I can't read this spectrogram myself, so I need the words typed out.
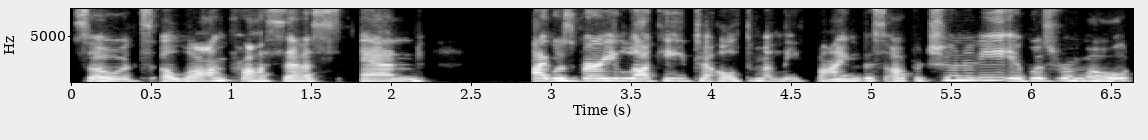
So it's a long process. And I was very lucky to ultimately find this opportunity. It was remote,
